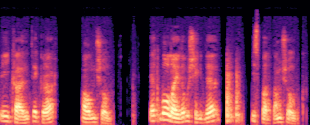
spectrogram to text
Ve ilk halini tekrar almış olduk. Evet bu olayı da bu şekilde ispatlamış olduk.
